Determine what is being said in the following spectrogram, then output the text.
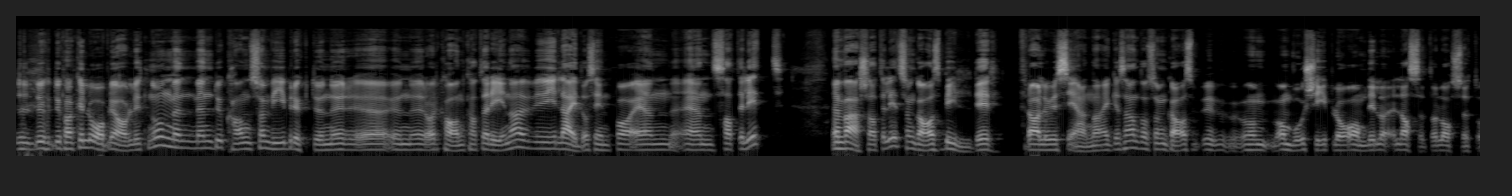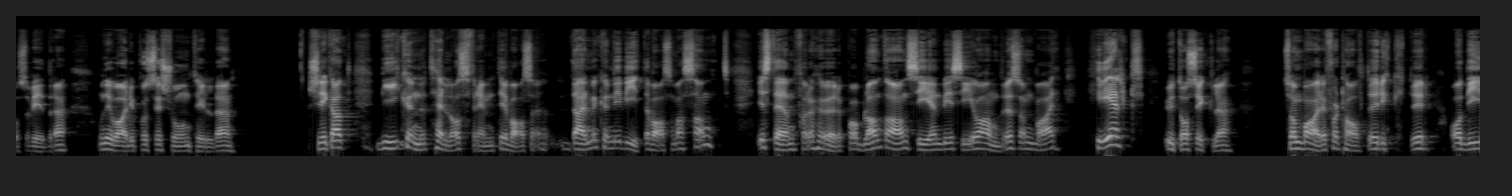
Du, du kan ikke lovlig avlytte noen, men, men, du kan, som vi brukte under, uh, under orkanen Katarina, vi leide oss inn på en, en satellitt, en værsatellitt, som ga oss bilder fra Louisiana, ikke sant? og som ga oss om, om hvor skip lå, om de lasset og losset osv. Om de var i posisjon til det. Slik at vi kunne telle oss frem til hva som Dermed kunne vi vite hva som var sant, istedenfor å høre på bl.a. CNBC og andre som var helt ute å sykle. Som bare fortalte rykter, og de,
